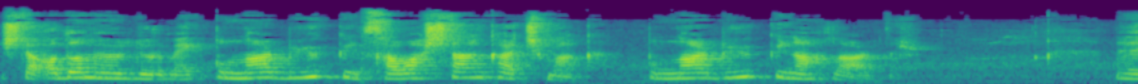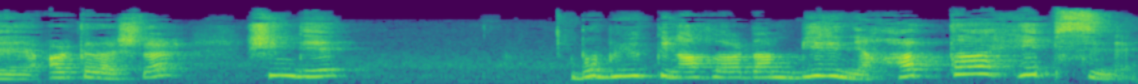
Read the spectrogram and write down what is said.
işte adam öldürmek bunlar büyük gün, savaştan kaçmak bunlar büyük günahlardır. E, arkadaşlar şimdi bu büyük günahlardan birini hatta hepsini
